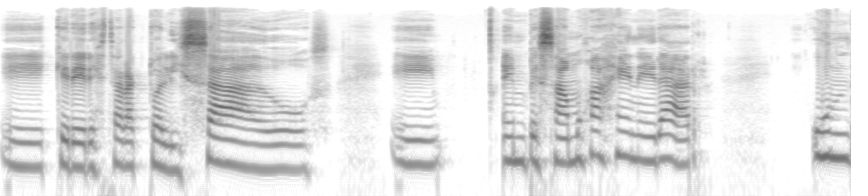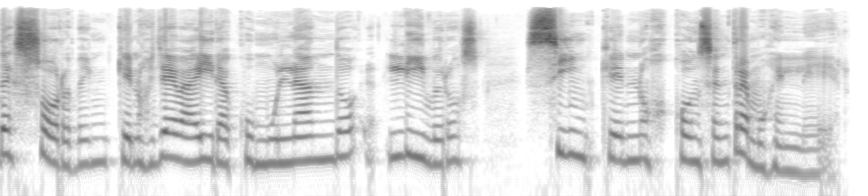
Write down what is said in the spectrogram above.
eh, querer estar actualizados, eh, empezamos a generar un desorden que nos lleva a ir acumulando libros sin que nos concentremos en leer.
